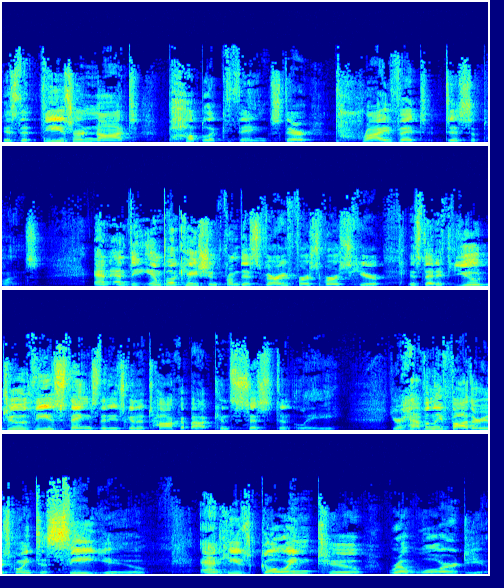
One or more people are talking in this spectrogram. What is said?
is that these are not public things, they're private disciplines. And, and the implication from this very first verse here is that if you do these things that he's going to talk about consistently, your heavenly Father is going to see you and he's going to reward you.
